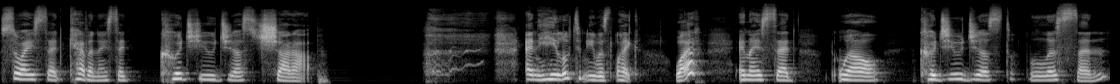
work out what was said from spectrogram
So I said, Kevin, I said, could you just shut up? and he looked at me, was like, What? And I said, Well, could you just listen?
